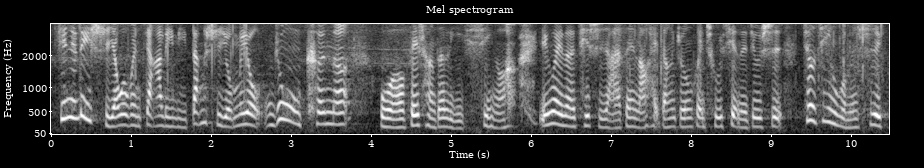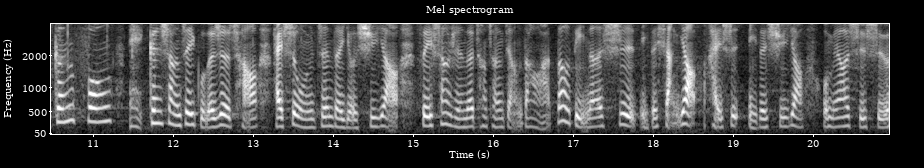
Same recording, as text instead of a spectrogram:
今日历史，要问问嘉玲，你当时有没有入坑呢？我非常的理性哦，因为呢，其实啊，在脑海当中会出现的就是，究竟我们是跟风，哎，跟上这一股的热潮，还是我们真的有需要？所以上人呢常常讲到啊，到底呢是你的想要，还是你的需要？我们要时时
